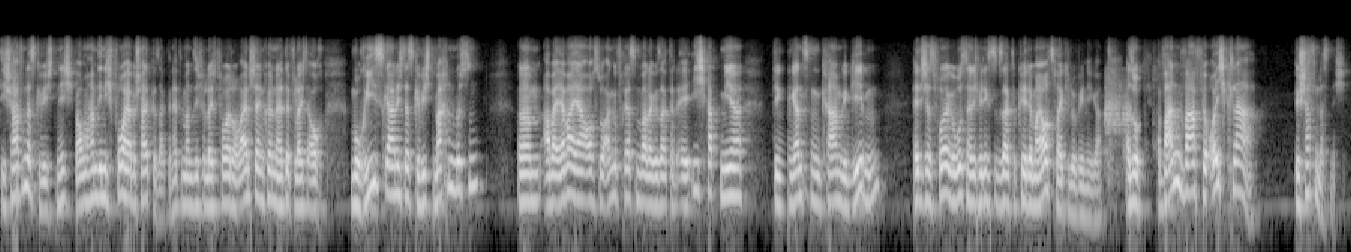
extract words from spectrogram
die schaffen das Gewicht nicht, warum haben die nicht vorher Bescheid gesagt? Dann hätte man sich vielleicht vorher darauf einstellen können, dann hätte vielleicht auch Maurice gar nicht das Gewicht machen müssen. Ähm, aber er war ja auch so angefressen, weil er gesagt hat, ey, ich habe mir den ganzen Kram gegeben. Hätte ich das vorher gewusst, hätte ich wenigstens gesagt, okay, der macht auch zwei Kilo weniger. Also, wann war für euch klar, wir schaffen das nicht?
